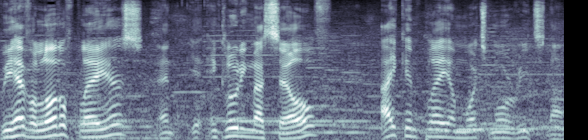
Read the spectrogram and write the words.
we have a lot of players, and including myself. I can play on much more reeds now.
